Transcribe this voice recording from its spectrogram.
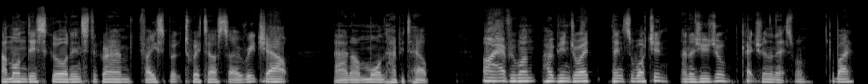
I'm on Discord, Instagram, Facebook, Twitter, so reach out, and I'm more than happy to help. All right, everyone. Hope you enjoyed. Thanks for watching, and as usual, catch you in the next one. Goodbye.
